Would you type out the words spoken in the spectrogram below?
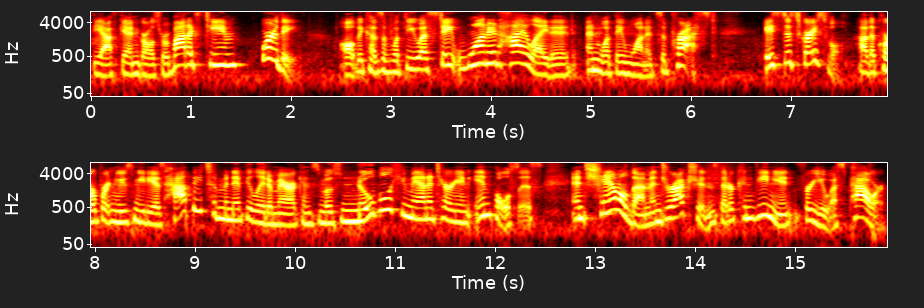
The Afghan girls robotics team, worthy. All because of what the US state wanted highlighted and what they wanted suppressed. It's disgraceful how the corporate news media is happy to manipulate Americans' most noble humanitarian impulses and channel them in directions that are convenient for U.S. power.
